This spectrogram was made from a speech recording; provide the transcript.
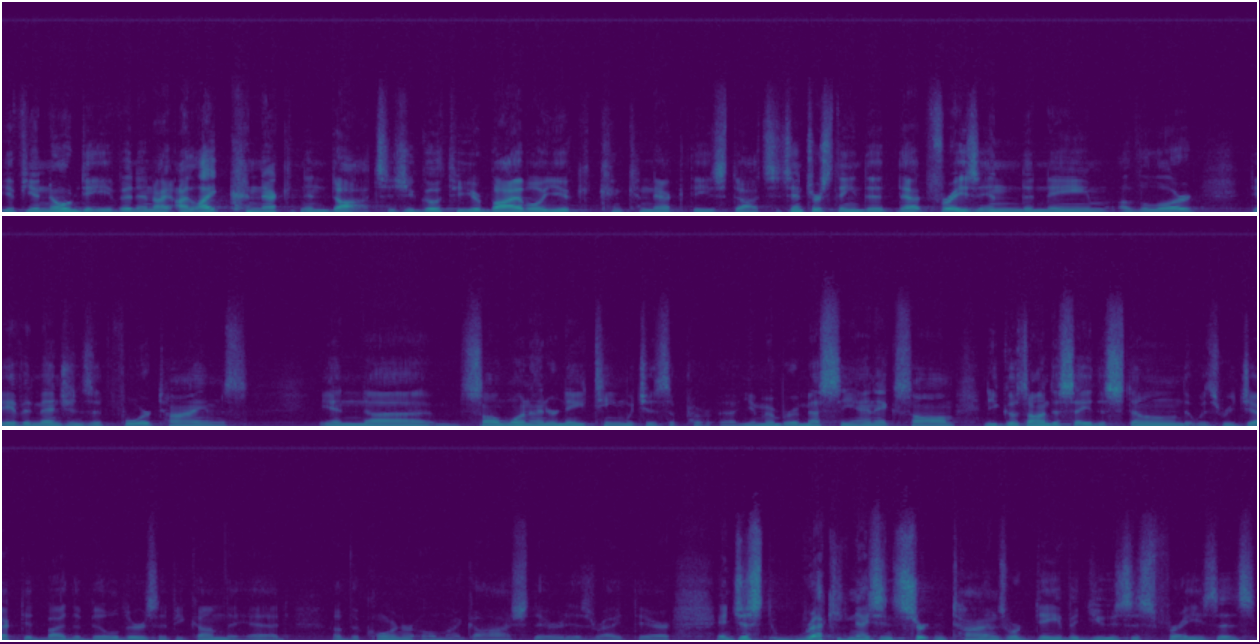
if you know David, and I, I, like connecting dots, as you go through your Bible, you can connect these dots. It's interesting that that phrase, in the name of the Lord, David mentions it four times in uh, Psalm 118, which is, a, uh, you remember, a messianic psalm. And he goes on to say, the stone that was rejected by the builders has become the head of the corner. Oh my gosh, there it is right there. And just recognizing certain times where David uses phrases.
